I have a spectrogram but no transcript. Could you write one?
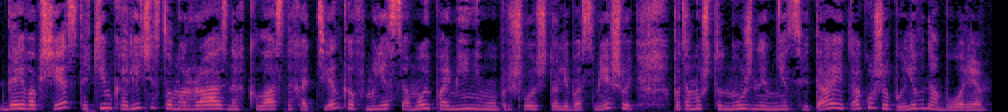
Да и вообще, с таким количеством разных классных оттенков мне самой по минимуму пришлось что-либо смешивать, потому что нужные мне цвета и так уже были в наборе.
